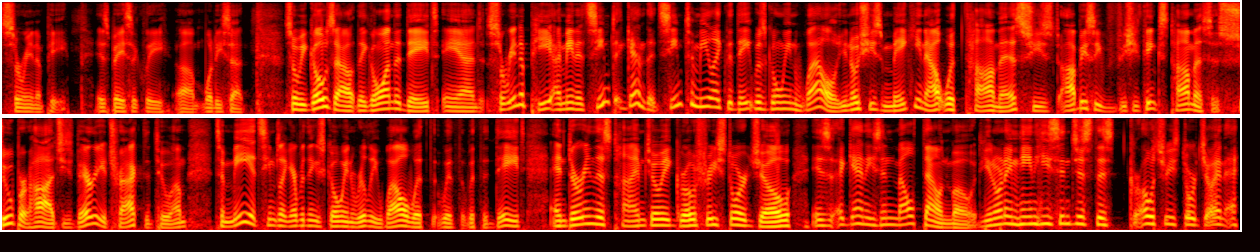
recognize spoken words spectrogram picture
Serena P. Is basically um, what he said. So he goes out. They go on the date, and Serena P. I mean, it seemed again. It seemed to me like the date was going well. You know, she's making out with Thomas. She's obviously she thinks Thomas is super hot. She's very attracted to him. To me, it seems like everything's going really well with with with the date. And during this time, Joey grocery store Joe is again. He's in meltdown mode. You know what I mean? He's in just this grocery store Joe. And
